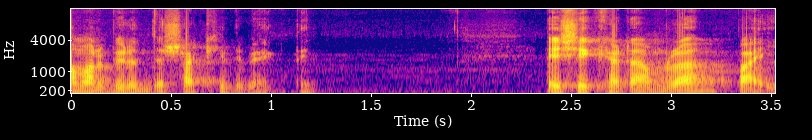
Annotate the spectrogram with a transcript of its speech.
আমার বিরুদ্ধে সাক্ষী দেবে একদিন। এই শিক্ষাটা আমরা পাই।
